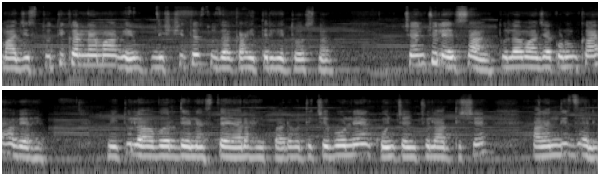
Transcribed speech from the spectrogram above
माझी स्तुती करण्यामागे निश्चितच तुझा काहीतरी हेतू असणार. चंचुले सांग तुला माझ्याकडून काय हवे आहे? मी तुला वर देण्यास तयार आहे. पार्वतीचे बोलणे ऐकून चंचुला अतिशय आनंदित झाली.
